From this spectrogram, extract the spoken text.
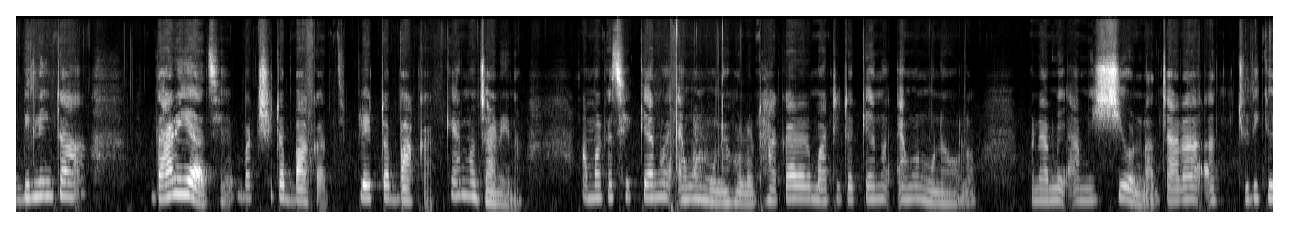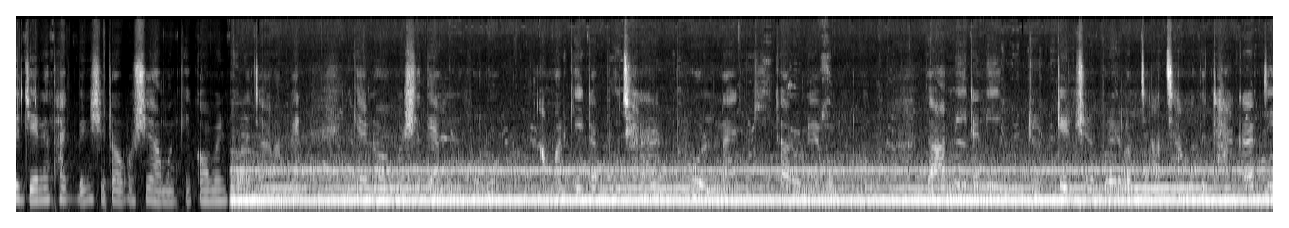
বিল্ডিংটা দাঁড়িয়ে আছে, বাট সেটা বাঁকা, প্লেটটা বাঁকা। কেন জানি না। আমার কাছে কেন এমন মনে হলো? ঢাকার মাটিটা কেন এমন মনে হলো? মানে আমি আমি শিওর না। যারা, যদি কেউ জেনে থাকবেন, সেটা অবশ্যই আমাকে কমেন্ট করে জানাবেন। কেন আমার সাথে এমন হলো? আমার কি এটা বোঝার ভুল না কী কারণে এমন হলো তো আমি এটা নিয়ে টেনশনে পড়ে গেলাম যে আচ্ছা আমাদের ঢাকার যে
